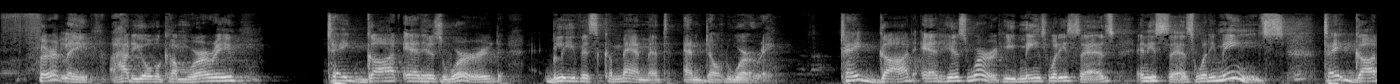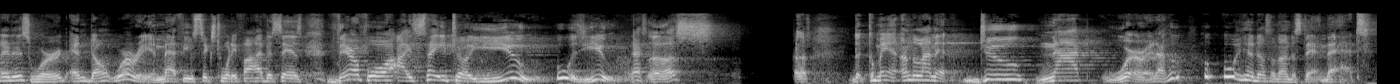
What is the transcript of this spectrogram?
Thirdly, how do you overcome worry? Take God at his word, believe his commandment and don't worry. Take God at his word. He means what he says and he says what he means. Take God at his word and don't worry. In Matthew 6:25 it says, "Therefore I say to you, who is you? That's us." The command, underline that, do not worry. Now, who, who, who in here doesn't understand that?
